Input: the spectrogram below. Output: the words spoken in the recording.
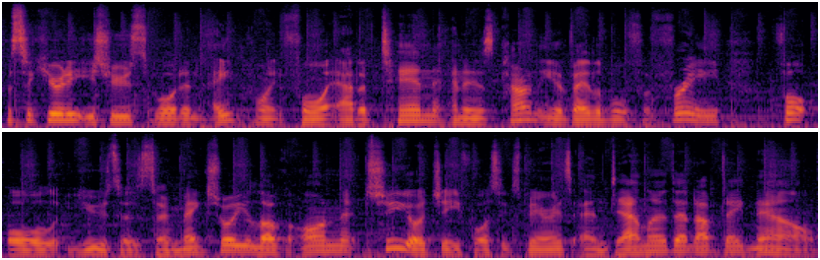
The security issue scored an 8.4 out of 10 and is currently available for free for all users. So make sure you log on to your GeForce experience and download that update now.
